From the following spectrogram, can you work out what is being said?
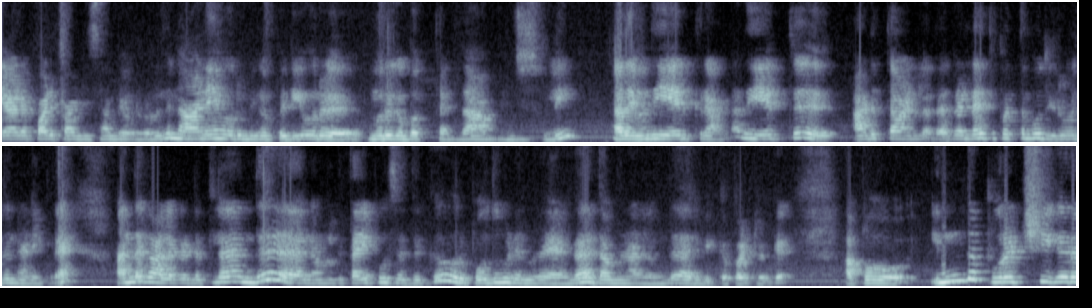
எடப்பாடி பழனிசாமி அவர்கள் வந்து நானே ஒரு மிகப்பெரிய ஒரு முருக பக்தன் தான் அப்படின்னு சொல்லி அதை வந்து ஏற்கிறாங்க. அதை ஏற்று அடுத்த ஆண்டில் அதாவது ரெண்டாயிரத்தி பத்தொம்போது இருபதுன்னு நினைக்கிறேன். அந்த காலகட்டத்தில் வந்து நம்மளுக்கு தைப்பூசத்துக்கு ஒரு பொது விடுமுறையாக தமிழ்நாடுல வந்து அறிவிக்கப்பட்டிருக்கு. அப்போது இந்த புரட்சிகர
